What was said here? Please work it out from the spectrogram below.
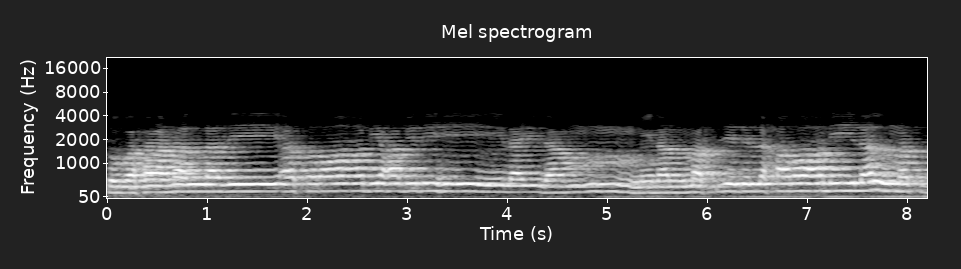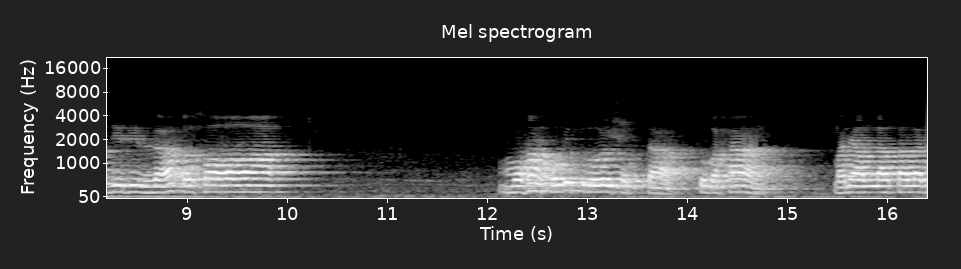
سبحان الذي أسرى بعبده ليلا من المسجد الحرام إلى المسجد الأقصى মহাপবিত্র ওই সত্তা সুবাহান মানে আল্লাহ তালার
